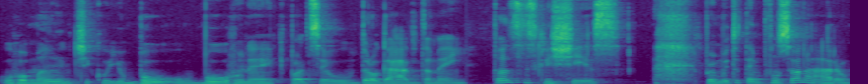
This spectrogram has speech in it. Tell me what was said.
o romântico e o burro, o burro, né, que pode ser o drogado também. Todos esses clichês por muito tempo funcionaram.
